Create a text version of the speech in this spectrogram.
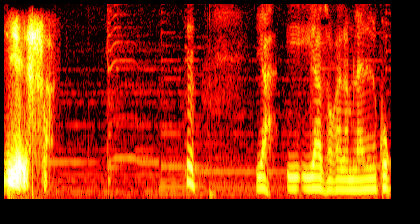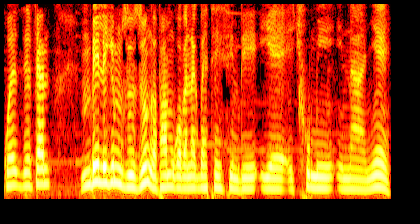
Yes ya iyazwakala mlaleli gogwez f m. Mbili kimzuzu ngaphambi kobana kubethe isimbi ye-chumi nanye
